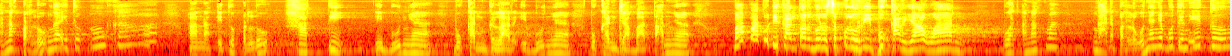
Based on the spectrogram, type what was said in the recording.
Anak perlu enggak itu? Enggak. Anak itu perlu hati ibunya, bukan gelar ibunya, bukan jabatannya. Bapak tuh di kantor ngurus 10 ribu karyawan. Buat anak mah nggak ada perlunya nyebutin itu.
